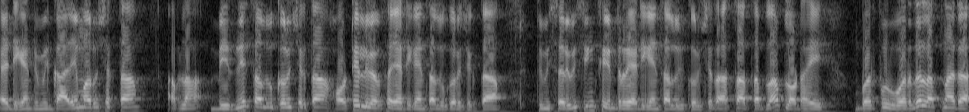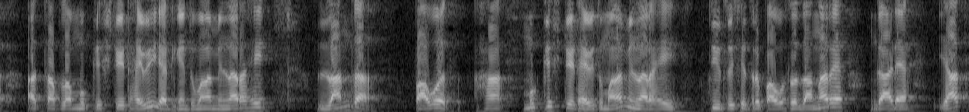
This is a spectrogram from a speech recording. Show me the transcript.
या ठिकाणी तुम्ही गाळे मारू शकता. आपला बिझनेस चालू करू शकता. हॉटेल व्यवसाय या ठिकाणी चालू करू शकता. तुम्ही सर्व्हिसिंग सेंटर या ठिकाणी चालू करू शकता. असा आजचा आपला प्लॉट आहे. भरपूर वर्दल असणारा आजचा आपला मुख्य स्टेट हायवे या ठिकाणी तुम्हाला मिळणार आहे. लांजा पावस हा मुख्य स्टेट हायवे तुम्हाला मिळणार आहे. तीर्थक्षेत्र पावसला जाणाऱ्या गाड्या ह्याच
